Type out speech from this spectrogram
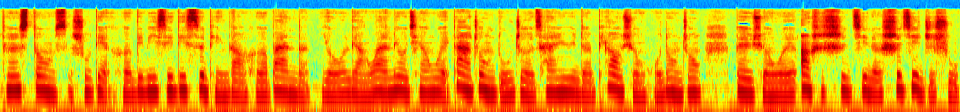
Waterstones 书店和 BBC 第四频道合办的由两万六千位大众读者参与的票选活动中，被选为二十世纪的世纪之书，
